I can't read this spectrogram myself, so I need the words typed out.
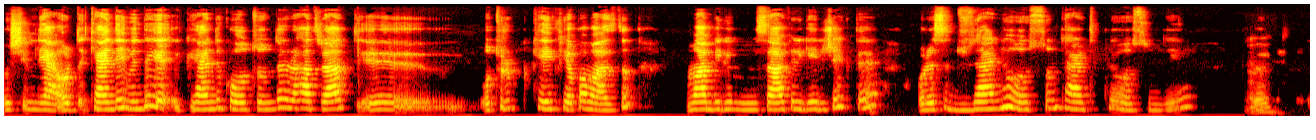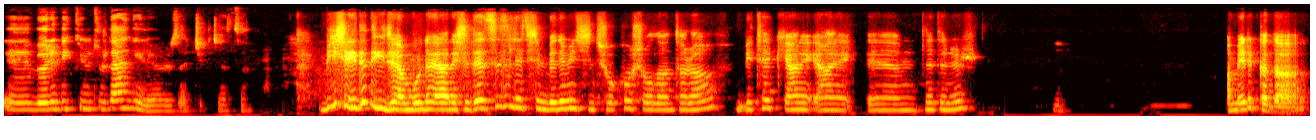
O şimdi yani orada kendi evinde kendi koltuğunda rahat rahat e, oturup keyif yapamazdın. Ama bir gün misafir gelecek de orası düzenli olsun, tertipli olsun diye. Böyle, evet. e, böyle bir kültürden geliyoruz açıkçası. Bir şey de diyeceğim burada yani şiddetsiz iletişim benim için çok hoş olan taraf. Bir tek yani yani e, ne denir? Amerika'da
